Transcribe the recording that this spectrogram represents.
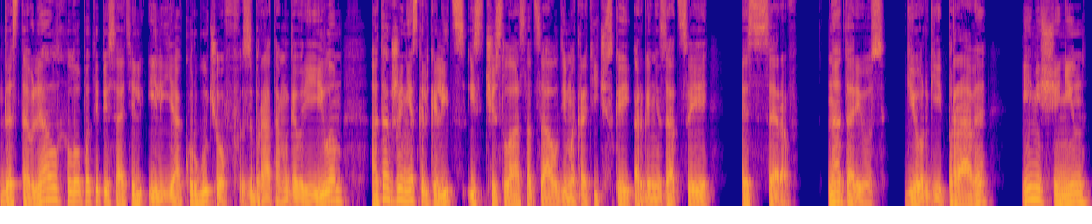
доставлял хлопоты писатель Илья Кургучев с братом Гавриилом, а также несколько лиц из числа социал-демократической организации эсеров, нотариус Георгий Праве и мещанин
